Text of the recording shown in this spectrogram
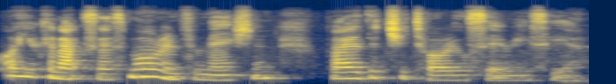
or you can access more information via the tutorial series here.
